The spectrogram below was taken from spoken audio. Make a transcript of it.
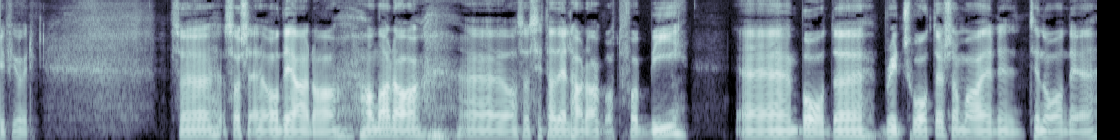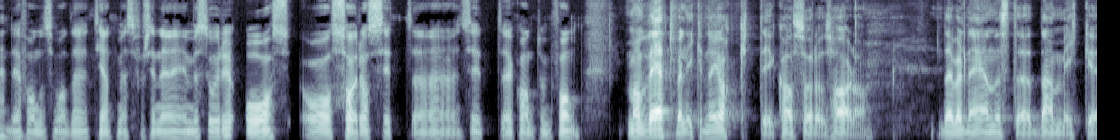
i fjor. Så, så, og det er da Han har da uh, Altså Citadel har da gått forbi Eh, både Bridgewater, som var til nå det, det, fondet som hadde tjent mest for sine investorer, og, og Soros sitt, uh, sitt kvantumfond. Man vet vel ikke nøyaktig hva Soros har, da? Det er vel det eneste de ikke,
